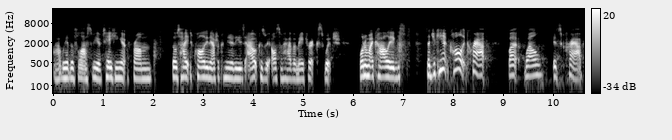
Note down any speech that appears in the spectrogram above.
uh, we have the philosophy of taking it from those high quality natural communities out because we also have a matrix, which one of my colleagues said you can't call it crap but well, it's crap.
